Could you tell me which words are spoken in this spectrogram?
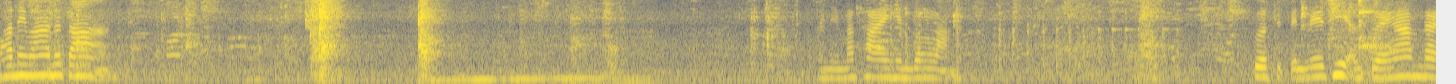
พ่อได้มาเด้อจ้าอันนี้มาทายเห็นเบื้องหลังพื่อสิเป็นเวทีอันสวยงามได้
